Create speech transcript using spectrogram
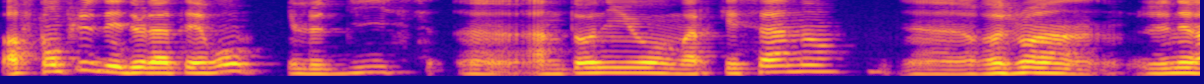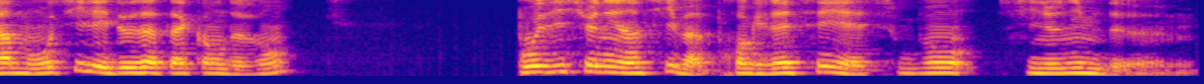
Parce qu'en plus des deux latéraux, le 10 euh, Antonio Marquesano euh, rejoint généralement aussi les deux attaquants devant. Positionner ainsi va progresser est souvent synonyme de,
